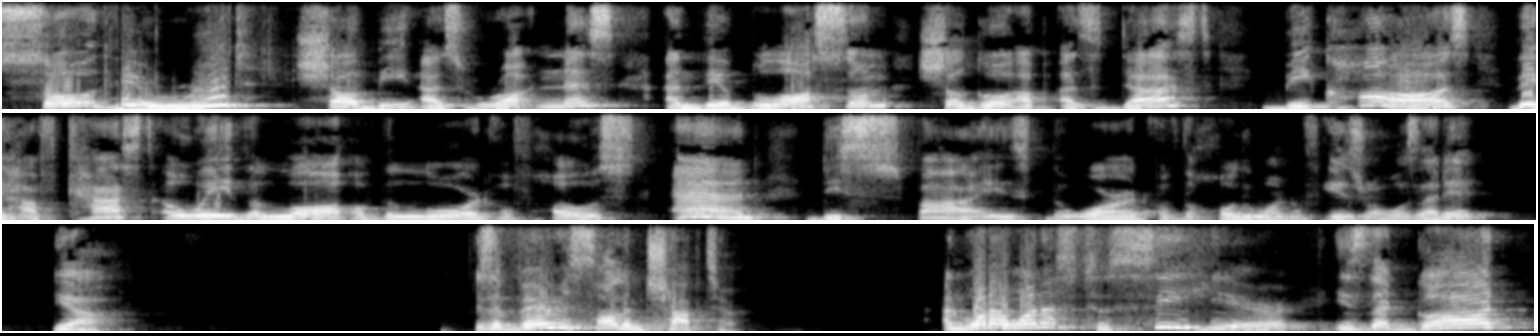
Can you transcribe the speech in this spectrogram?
so their root shall be as rottenness, and their blossom shall go up as dust, because they have cast away the law of the Lord of hosts and despised the word of the Holy One of Israel. Was that it? Yeah. It's a very solemn chapter. And what I want us to see here is that God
